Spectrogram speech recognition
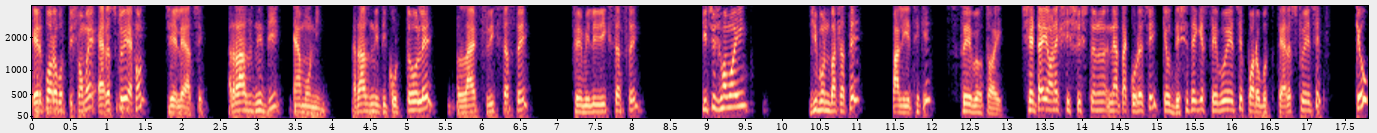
এর পরবর্তী সময় অ্যারেস্ট হয়ে এখন জেলে আছে। রাজনীতি এমনই। রাজনীতি করতে হলে লাইফ রিক্স আছে ফ্যামিলি রিক্স আছে। কিছু সময় জীবন বাঁচাতে পালিয়ে থেকে সেভ হতে হয়। সেটাই অনেক শীর্ষস্থানীয় নেতা করেছে। কেউ দেশে থেকে সেভ হয়েছে, পরবর্তীতে অ্যারেস্ট হয়েছে, কেউ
